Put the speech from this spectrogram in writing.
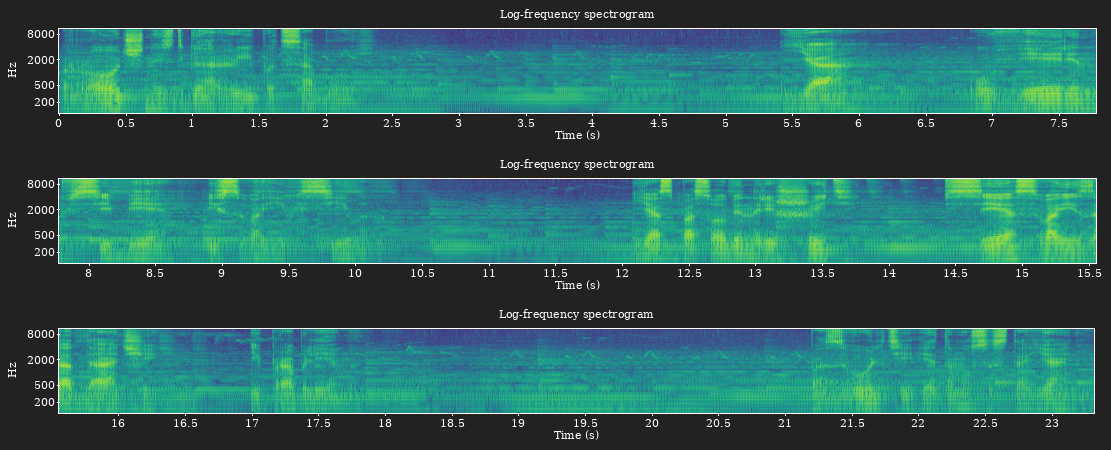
прочность горы под собой. Я уверен в себе и своих силах я способен решить все свои задачи и проблемы. Позвольте этому состоянию,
